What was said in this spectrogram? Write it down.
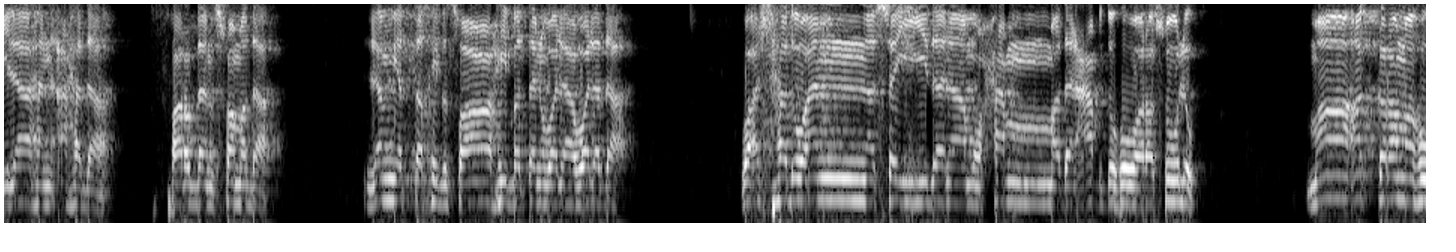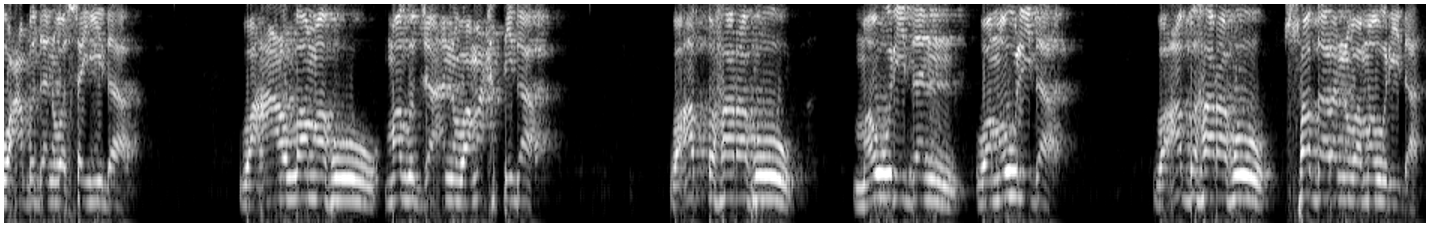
إلها أحدا فردا صمدا. لم يتخذ صاحبة ولا ولدا. وأشهد أن سيدنا محمدا عبده ورسوله. ما أكرمه عبدا وسيدا. وأعظمه مضجعا ومحتدا. وأطهره موردا ومولدا. وأبهره صدرا وموردا.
